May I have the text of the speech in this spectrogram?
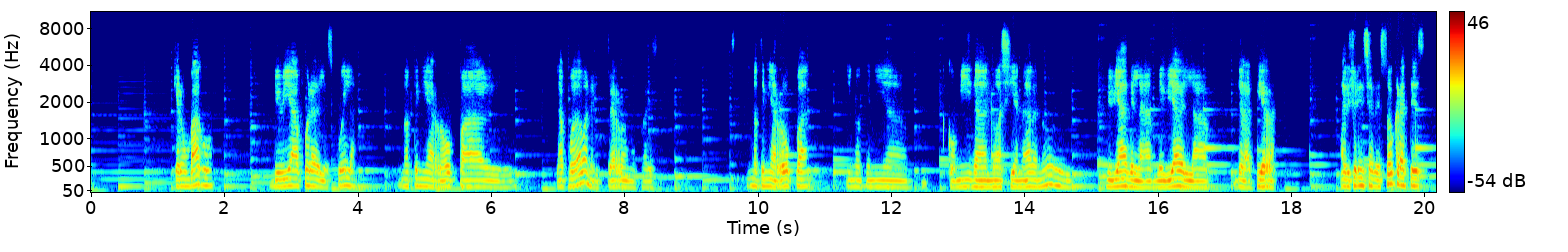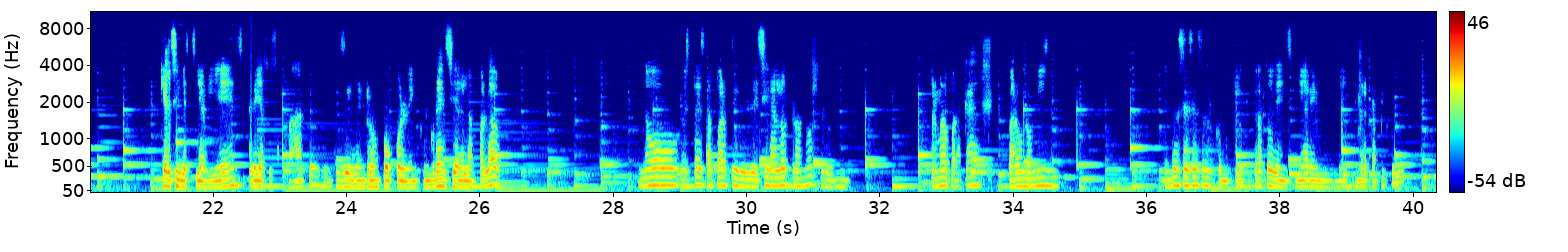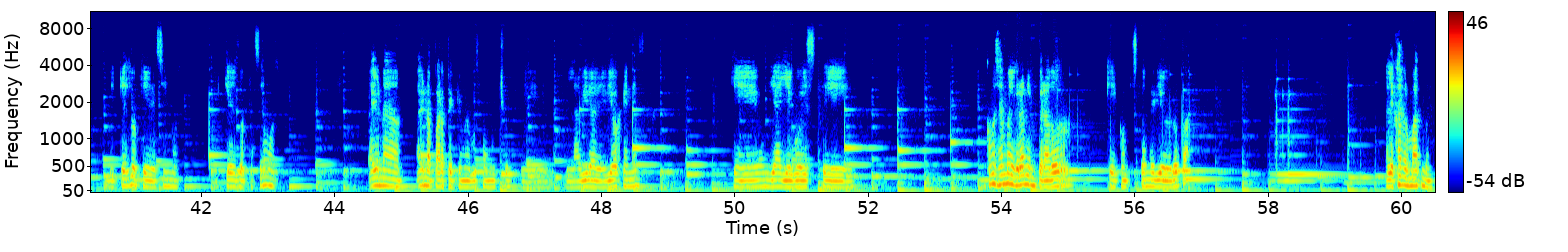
que era un vago, vivía fuera de la escuela, no tenía ropa, la apodaban el perro, me parece. No tenía ropa y no tenía comida, no hacía nada, ¿no? Vivía de la, vivía de la, de la tierra. A diferencia de Sócrates, que él sí vestía bien, traía sus zapatos, entonces entró un poco la incongruencia de la palabra. No está esta parte de decir al otro, ¿no? Pero primero para acá, para uno mismo. Entonces eso es como lo que trato de enseñar en el primer capítulo, de qué es lo que decimos, qué es lo que hacemos. hay una, hay una parte que me gusta mucho de la vida de Diógenes, que un día llegó este, ¿cómo se llama el gran emperador que conquistó medio Europa? Alejandro Magno.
